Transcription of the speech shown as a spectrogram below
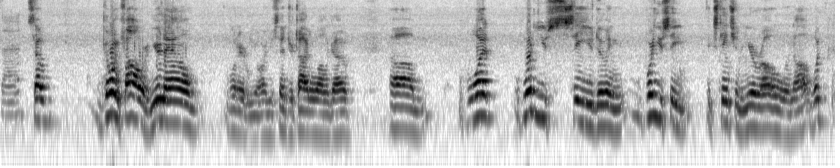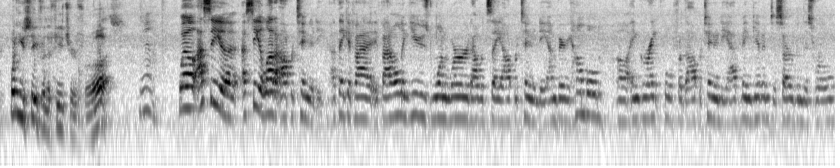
So So, going forward, you're now whatever you are. You said your title a while ago. Um, what what do you see you doing? Where do you see extension in your role and all? What what do you see for the future for us? yeah, Well, I see a I see a lot of opportunity. I think if I if I only used one word, I would say opportunity. I'm very humbled uh, and grateful for the opportunity I've been given to serve in this role.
